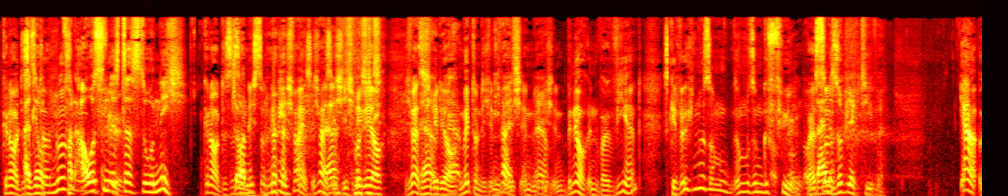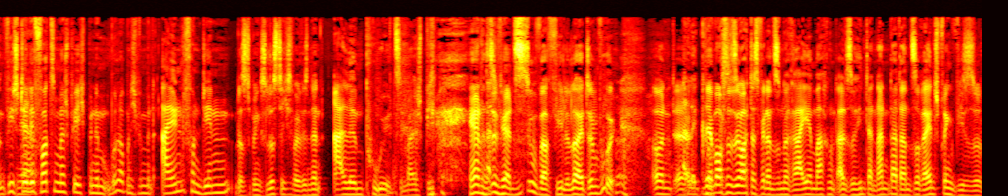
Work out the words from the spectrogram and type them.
Genau, das also nur von so außen Gefühl. ist das so nicht. Genau, das ist John. auch nicht so. Nee, nee, ich weiß, ich weiß. ja, ich, ich rede ja auch, ich weiß, ja, ich rede ja auch mit und ich, ich, weiß, ich, in, ich, bin ja auch involviert. Es geht wirklich nur so um, um so ein Gefühl. Um, um deine du? subjektive. Ja, irgendwie stell ja. dir vor zum Beispiel, ich bin im Urlaub und ich bin mit allen von denen, das ist übrigens lustig, weil wir sind dann alle im Pool zum Beispiel. ja, da sind wir halt super viele Leute im Pool. Und äh, wir haben auch schon so gemacht, dass wir dann so eine Reihe machen und alle so hintereinander dann so reinspringen, wie so,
